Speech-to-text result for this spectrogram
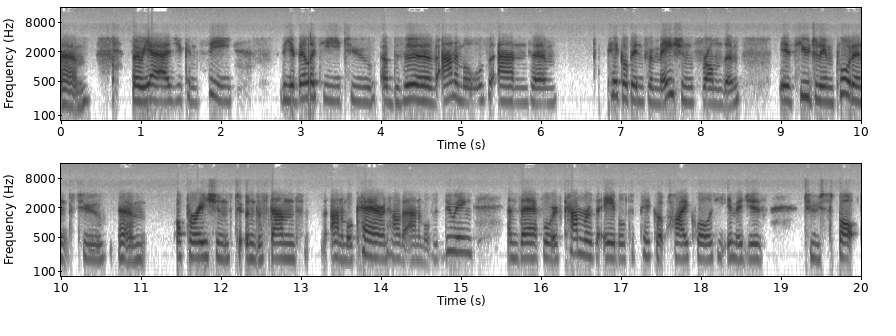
Um, so, yeah, as you can see, the ability to observe animals and um, pick up information from them is hugely important to um, operations to understand animal care and how the animals are doing, And therefore, if cameras are able to pick up high quality images to spot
